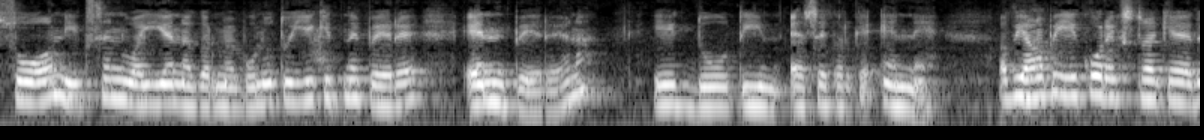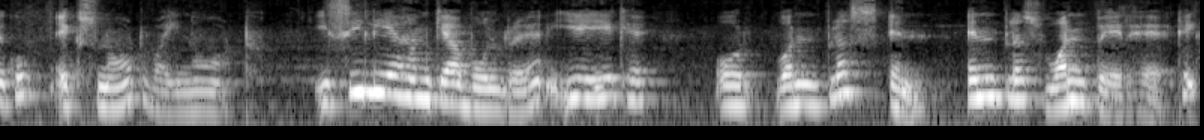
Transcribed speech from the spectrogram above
so on x n y n अगर मैं बोलूँ तो ये कितने पेयर है? एन पेयर है ना? एक, दो, तीन, ऐसे करके एन है। अब यहाँ पे एक और एक्स्ट्रा क्या है? देखो एक्स नॉट वाई नॉट इसीलिए हम क्या बोल रहे हैं? ये एक है और one plus n n plus one pair है, ठीक?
